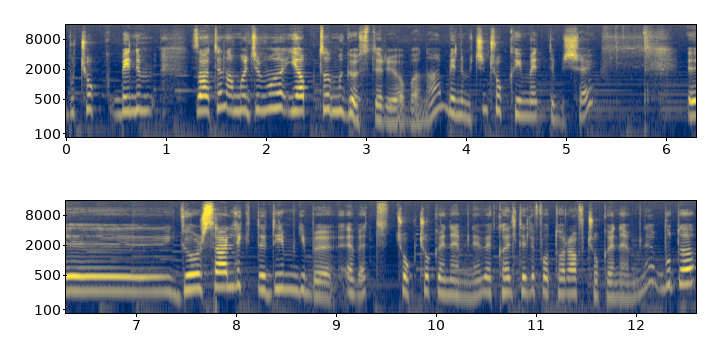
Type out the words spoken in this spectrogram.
bu çok benim zaten amacımı yaptığımı gösteriyor bana. Benim için çok kıymetli bir şey. Ee, görsellik dediğim gibi evet çok çok önemli ve kaliteli fotoğraf çok önemli. Bu da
